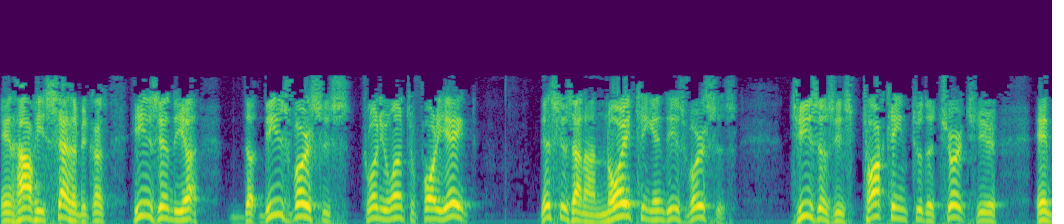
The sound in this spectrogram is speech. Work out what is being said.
and how He says it because He is in the, uh, the, these verses, 21 to 48. This is an anointing in these verses. Jesus is talking to the church here and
